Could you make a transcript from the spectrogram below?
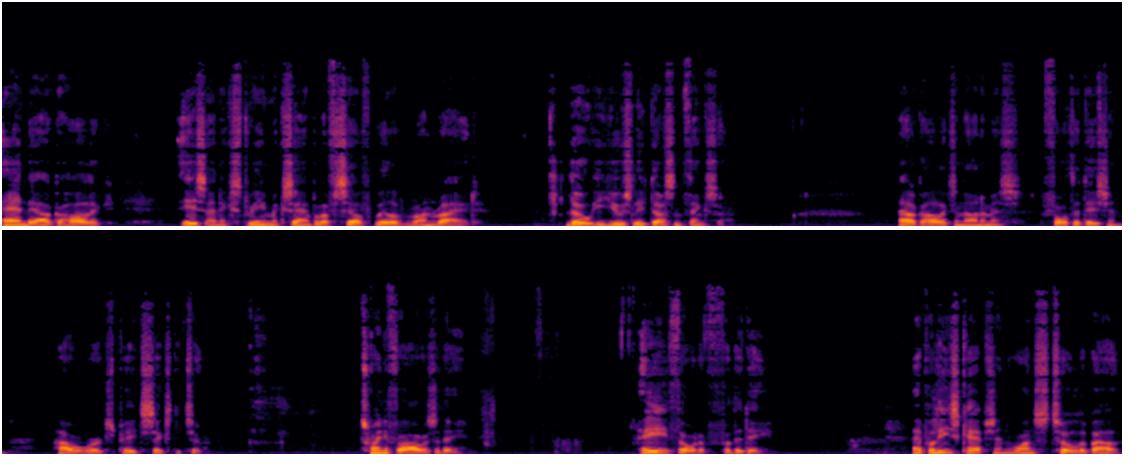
and the alcoholic is an extreme example of self will run riot, though he usually doesn't think so. Alcoholics Anonymous, 4th edition, How It Works, page 62. 24 hours a day. AA thought for the day. A police captain once told about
